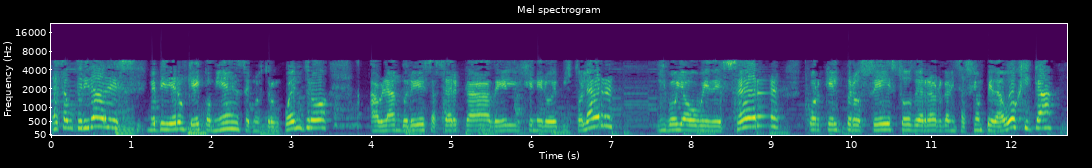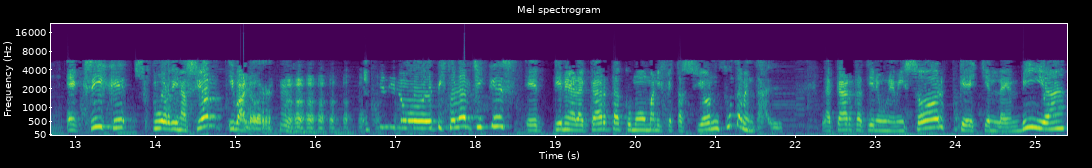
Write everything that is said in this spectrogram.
Las autoridades me pidieron que comience nuestro encuentro hablándoles acerca del género epistolar y voy a obedecer porque el proceso de reorganización pedagógica exige subordinación y valor. El género epistolar, chiques, eh, tiene a la carta como manifestación fundamental. La carta tiene un emisor, que es quien la envía,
